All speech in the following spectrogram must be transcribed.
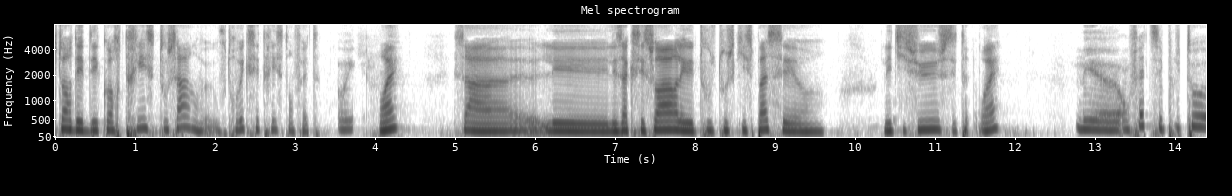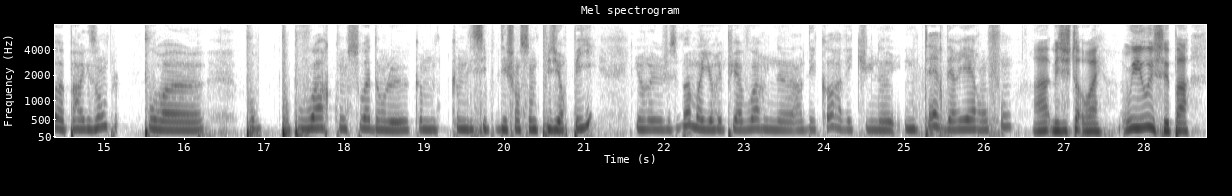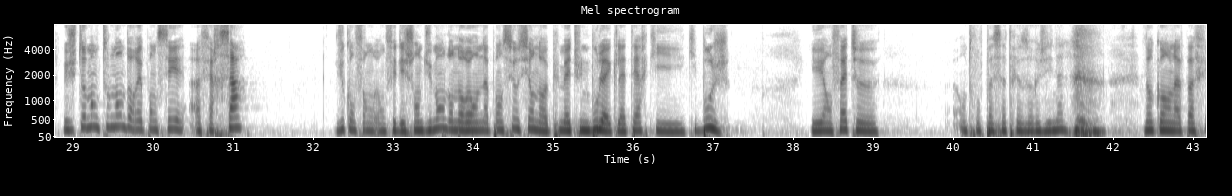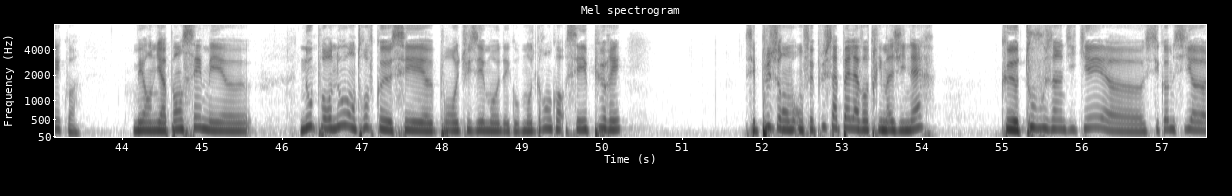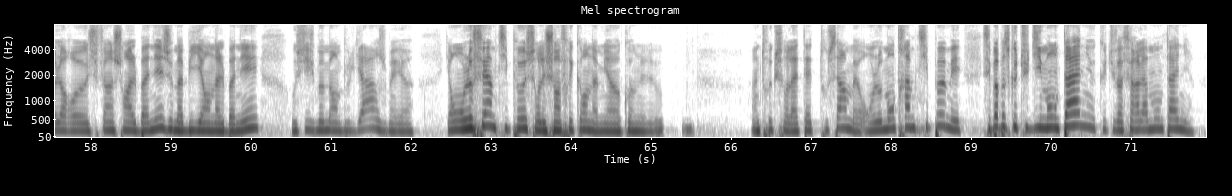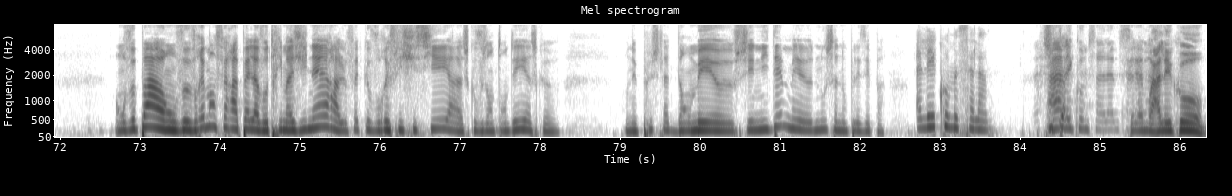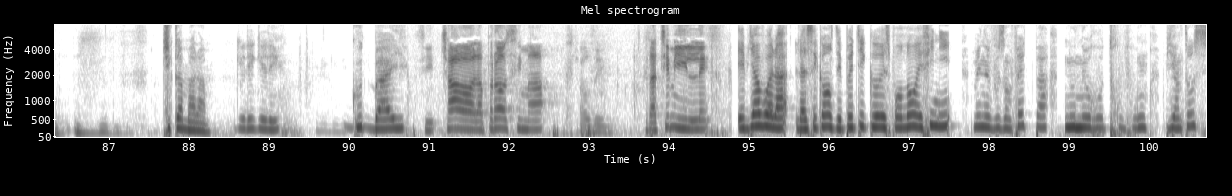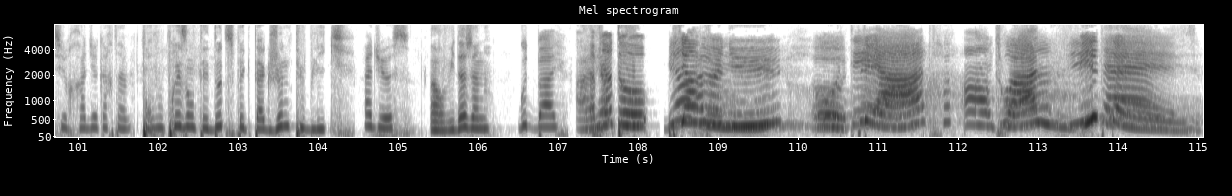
l'histoire des décors tristes, tout ça, euh, vous trouvez que c'est triste en fait? Oui. Ouais. Ça, les, les accessoires, les, tout, tout ce qui se passe, c'est euh, les tissus, c'est ouais. Mais euh, en fait, c'est plutôt, euh, par exemple, pour, pour, pour pouvoir qu'on soit dans le. Comme, comme les- des chansons de plusieurs pays, il y aurait, je sais pas moi, il y aurait pu avoir une, un décor avec une, une terre derrière en fond. Ah, mais juste, ouais. Oui, oui, c'est pas. Mais justement, tout le monde aurait pensé à faire ça. Vu qu'on fait, des chants du monde, on, aurait, on a pensé aussi, on aurait pu mettre une boule avec la terre qui, qui bouge. Et en fait, euh, on trouve pas ça très original. Donc on l'a pas fait, quoi. Mais on y a pensé, mais euh, nous, pour nous, on trouve que c'est, euh, pour utiliser mot, des mots de grand encore, c'est épuré. C'est plus, on fait plus appel à votre imaginaire que tout vous indiquer. euh, c'est comme si, euh, alors, euh, je fais un chant albanais, je m'habiller en albanais, ou si je me mets en bulgare, je on le fait un petit peu sur les chants africains. On a mis un, truc sur la tête, tout ça, mais on le montre un petit peu. Mais c'est pas parce que tu dis montagne que tu vas faire la montagne. On veut pas, on veut vraiment faire appel à votre imaginaire, à le fait que vous réfléchissiez à ce que vous entendez, à ce que on est plus là-dedans. Mais c'est une idée, mais nous ça nous plaisait pas. Alaykoum salam. Alaykoum salam. Salam alaikum. Chica malam. Gele gele. Goodbye. Sì. Ciao, alla prossima. Ciao, Grazie mille. Et bien voilà, la séquence des petits correspondants est finie. Mais ne vous en faites pas, nous nous retrouverons bientôt sur Radio Cartable pour vous présenter d'autres spectacles jeunes publics. Adios. Auf Wiedersehen. Goodbye. À bientôt. Bienvenue au théâtre Antoine Vitesse.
